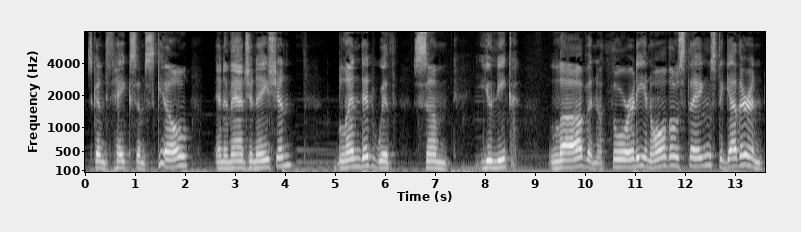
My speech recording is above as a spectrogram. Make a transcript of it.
it's going to take some skill and imagination blended with some unique love and authority and all those things together. And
